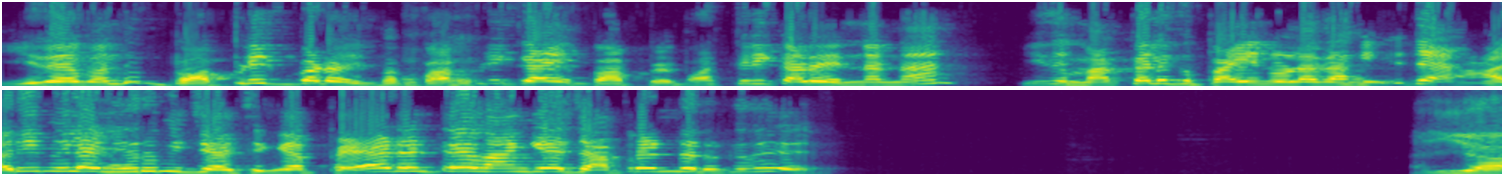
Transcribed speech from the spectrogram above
இத வந்து பப்ளிக் படம் இப்ப பப்ளிக்கா பத்திரிக்கையாளர் என்னன்னா இது மக்களுக்கு பயனுள்ளதாக இது அறிவில நிரூபிச்சாச்சுங்க. பேடண்டே வாங்கியாச்சு. அப்புறம் என்ன இருக்குது? ஐயா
